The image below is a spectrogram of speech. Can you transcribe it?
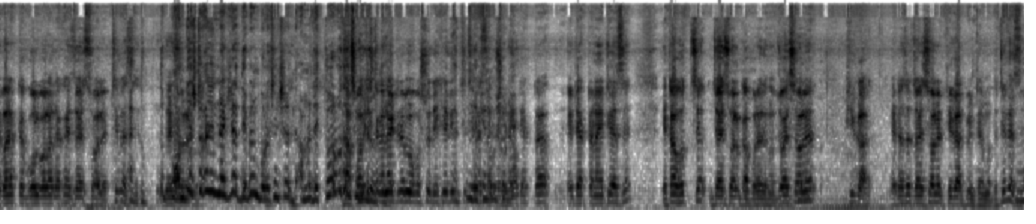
এবার একটা গোল গলা দেখায় জয়সওয়ালের ঠিক আছে? পঞ্চাশ টাকা যে নাইটিটা দেবেন বলেছেন সেটা আমরা দেখতে পারব তো হ্যাঁ, পঞ্চাশ? টাকা নাইটি আমি অবশ্যই দেখিয়ে দিচ্ছি ঠিক আছে? এটা একটা এটা একটা নাইটি আছে এটা হচ্ছে জয়সওয়াল কাপড়ে। দেখুন জয়সওয়ালের ফিগার এটা হচ্ছে জয়সওয়ালের ফিঙ্গারপ্রিন্টের মধ্যে ঠিক আছে?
